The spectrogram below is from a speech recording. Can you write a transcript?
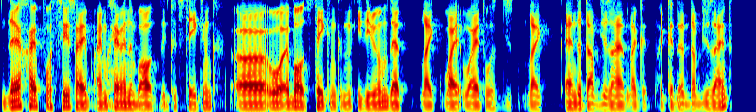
the hypothesis I, I'm having about liquid staking, uh, or about staking in Ethereum, that like why why it was just, like ended up designed like like it ended up designed,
